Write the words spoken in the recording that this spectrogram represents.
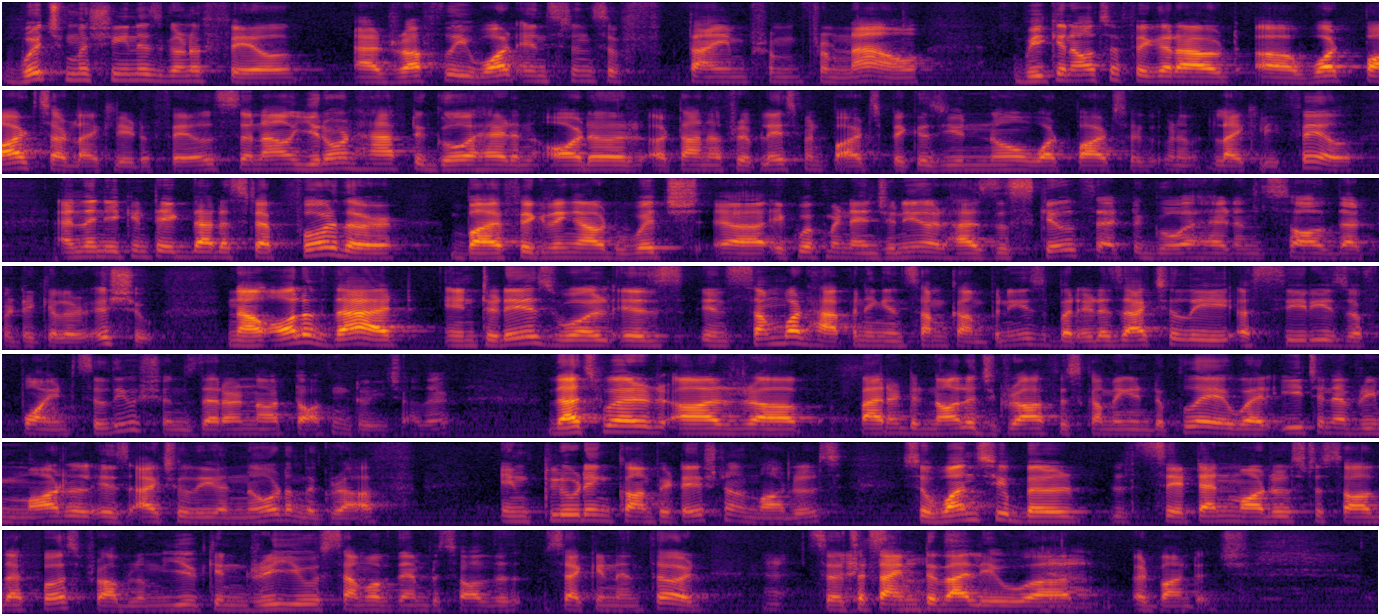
which machine is going to fail at roughly what instance of time from, from now, we can also figure out uh, what parts are likely to fail. So now you don't have to go ahead and order a ton of replacement parts because you know what parts are going to likely fail. And then you can take that a step further by figuring out which uh, equipment engineer has the skill set to go ahead and solve that particular issue. Now, all of that in today's world is in somewhat happening in some companies, but it is actually a series of point solutions that are not talking to each other. That's where our uh, patented knowledge graph is coming into play, where each and every model is actually a node on the graph, including computational models. So once you build, say, 10 models to solve that first problem, you can reuse some of them to solve the second and third. So it's a time to value uh, Yeah. advantage.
